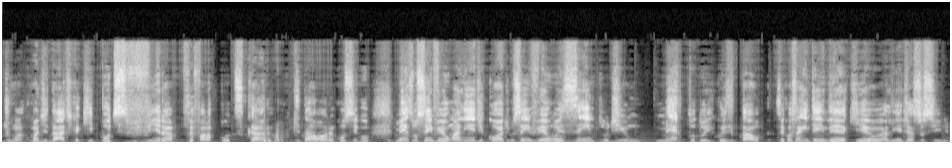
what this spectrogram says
de uma, uma didática que, putz, vira. Você fala, putz, cara, que da hora, eu consigo. Mesmo sem ver uma linha de código, sem ver um exemplo de um método e coisa e tal, você consegue entender aqui a, linha de raciocínio.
